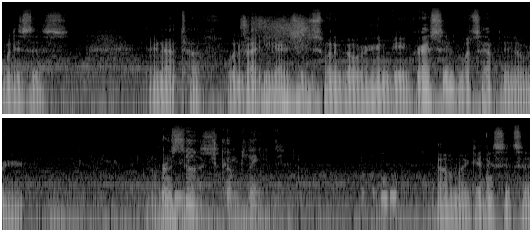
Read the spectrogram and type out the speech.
What is this? They're not tough. What about you guys? You just want to go over here and be aggressive? What's happening over here? Research complete. Oh my goodness, it's a.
